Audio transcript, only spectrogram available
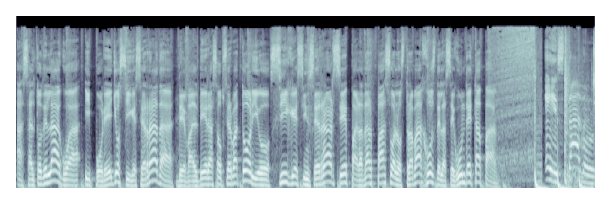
A Salto del Agua y por ello sigue cerrada. De Valderas a Observatorio sigue sin cerrarse para dar paso a los trabajos de la segunda etapa. Estados.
